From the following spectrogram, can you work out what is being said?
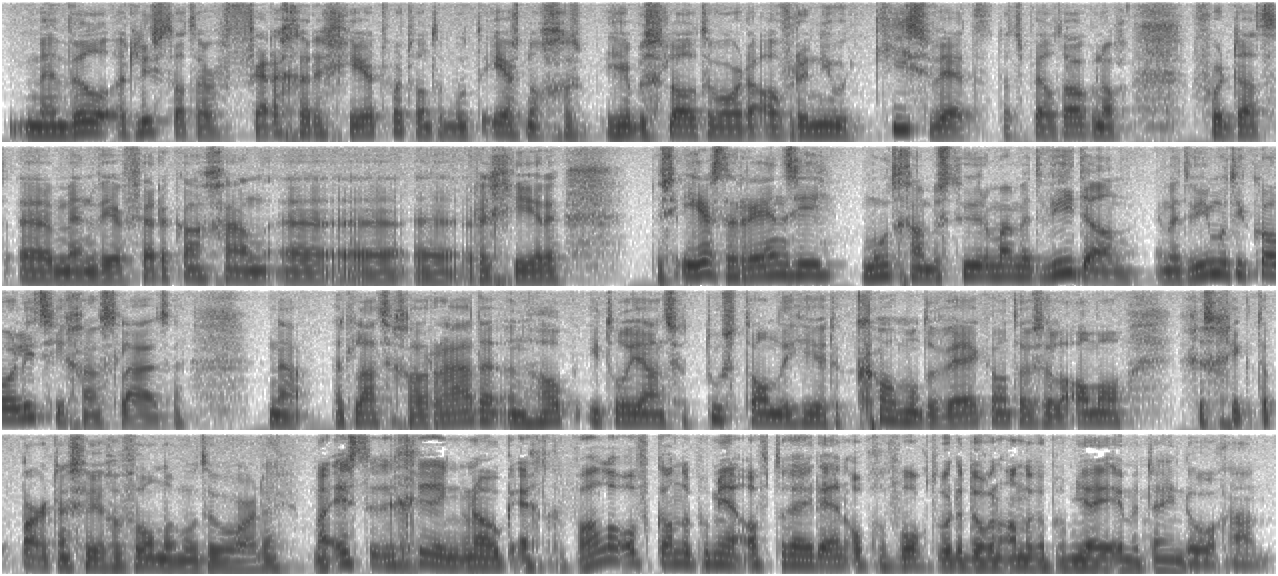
men wil het liefst dat er verder geregeerd wordt. Want er moet eerst nog hier besloten worden over een nieuwe kieswet. Dat speelt ook nog voordat uh, men weer verder kan gaan regeren. Dus eerst Renzi moet gaan besturen, maar met wie dan? En met wie moet die coalitie gaan sluiten? Nou, het laat zich al raden. Een hoop Italiaanse toestanden hier de komende weken. Want er zullen allemaal geschikte partners weer gevonden moeten worden. Maar is de regering nou ook echt gevallen? Of kan de premier aftreden en opgevolgd worden door een andere premier en meteen doorgaan?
